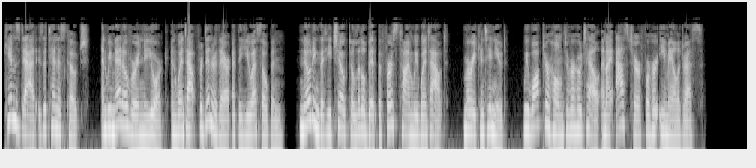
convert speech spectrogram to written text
Kim's dad is a tennis coach, and we met over in New York and went out for dinner there at the US Open. Noting that he choked a little bit the first time we went out, Murray continued, we walked her home to her hotel and I asked her for her email address.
